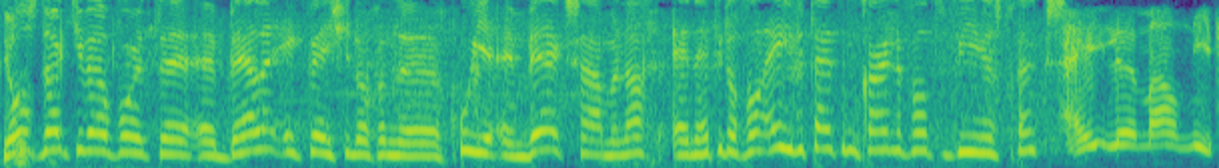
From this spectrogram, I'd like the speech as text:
Jos, dankjewel voor het eh, eh, bellen. Ik wens je nog een eh, goede en werkzame nacht. En heb je nog wel even tijd om carnaval te vieren straks? Helemaal niet.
